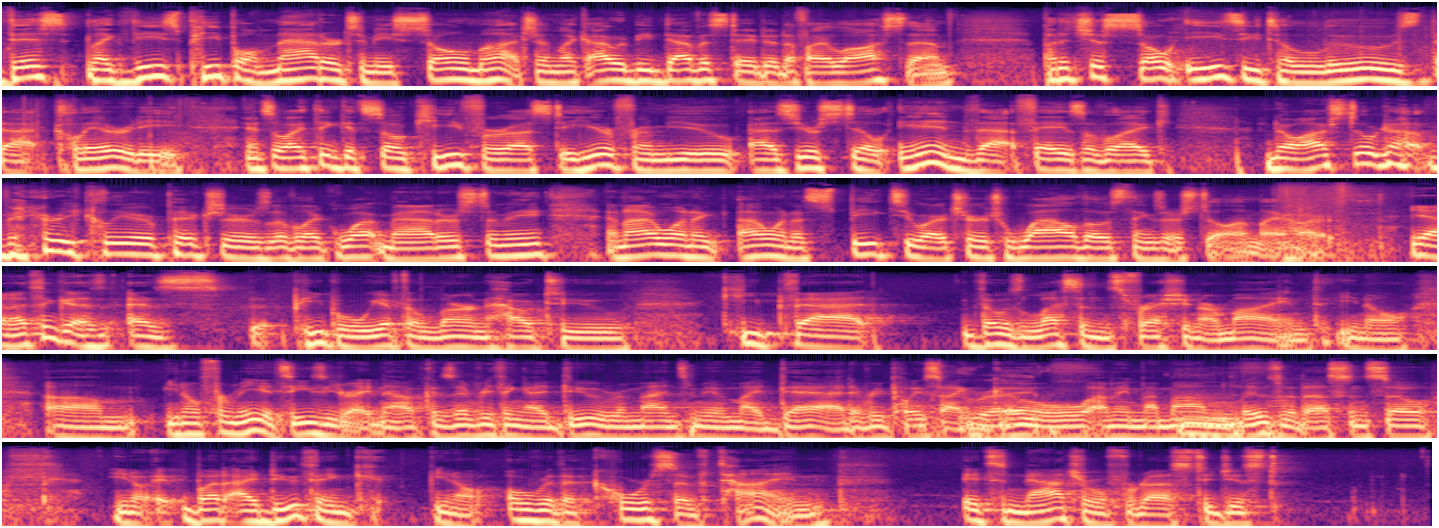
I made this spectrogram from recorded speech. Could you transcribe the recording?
this like these people matter to me so much. And like I would be devastated if I lost them. But it's just so easy to lose that clarity. And so I think it's so key for us to hear from you as you're still in that phase of like no, I've still got very clear pictures of like what matters to me, and I want to I want to speak to our church while those things are still on my heart. Yeah, and I think as as people, we have to learn how to keep that those lessons fresh in our mind you know um, you know for me it's easy right now because everything i do reminds me of my dad every place i Right. go i mean my mom Mm. lives with us and so you know it, but i do think you know over the course of time it's natural for us to just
